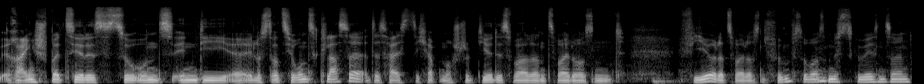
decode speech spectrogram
reinspaziert ist zu uns in die äh, Illustrationsklasse. Das heißt, ich habe noch studiert, das war dann 2004 oder 2005, sowas mhm. müsste es gewesen sein.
